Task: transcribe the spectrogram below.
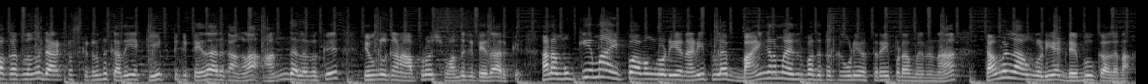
பக்கத்துலேருந்து டேரக்டர்ஸ் கிட்டேருந்து கதையை கேட்டுக்கிட்டே தான் இருக்காங்களா? அந்த அளவுக்கு இவங்களுக்கான அப்ரோச் வந்துக்கிட்டே தான் இருக்கு. ஆனால் முக்கியமாக இப்போ அவங்களுடைய நடிப்பில் பயங்கரமாக எதிர்பார்த்துட்டு இருக்கக்கூடிய ஒரு திரைப்படம் என்னன்னா தமிழ் அவங்களுடைய டெபுக்காக தான்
